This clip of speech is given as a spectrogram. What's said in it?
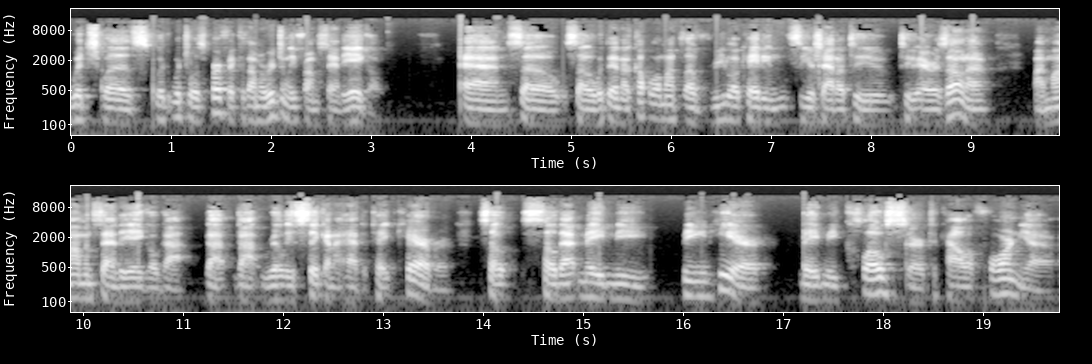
which was which was perfect because I'm originally from San Diego. And so so within a couple of months of relocating See Your Shadow to to Arizona my mom in San Diego got got got really sick and I had to take care of her. So so that made me being here made me closer to California.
